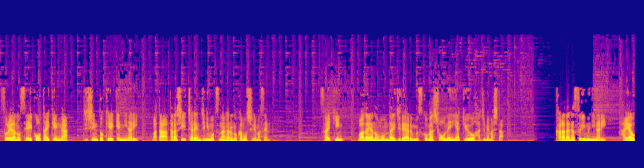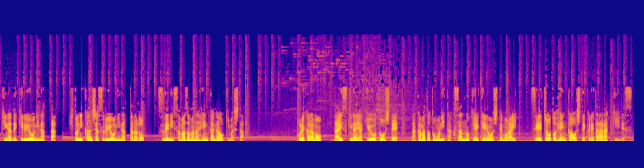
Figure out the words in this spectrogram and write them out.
それらの成功体験が、自信と経験になり、また新しいチャレンジにもつながるのかもしれません。最近、我が家の問題児である息子が少年野球を始めました。体がスリムになり、早起きができるようになった、人に感謝するようになったなど、すでに様々な変化が起きました。これからも大好きな野球を通して仲間と共にたくさんの経験をしてもらい、成長と変化をしてくれたらラッキーです。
